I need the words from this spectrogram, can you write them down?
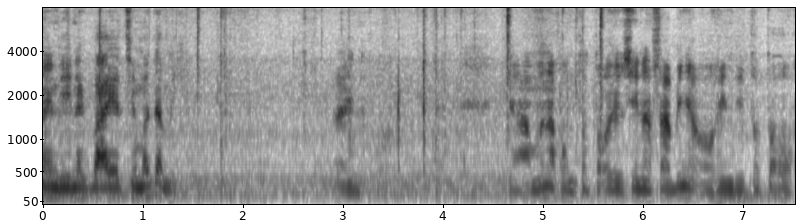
Mukhang hindi nagbayad si madam eh. Ay nako. Kaya mo na kung totoo yung sinasabi niya o hindi totoo.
